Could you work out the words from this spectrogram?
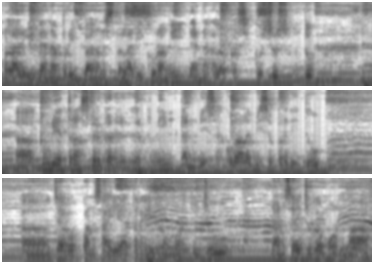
melalui dana perimbangan setelah dikurangi dana alokasi khusus untuk uh, kemudian transfer ke rekening dan desa. Kurang lebih seperti itu uh, jawaban saya terakhir nomor 7 dan saya juga mohon maaf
